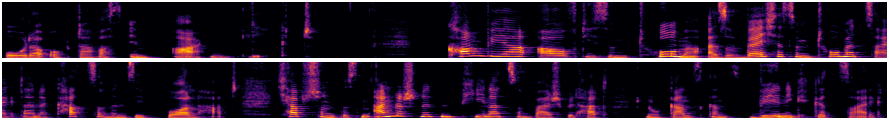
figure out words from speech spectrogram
oder ob da was im Argen liegt. Kommen wir auf die Symptome. Also welche Symptome zeigt deine Katze, wenn sie voll hat? Ich habe schon ein bisschen angeschnitten. Pina zum Beispiel hat nur ganz, ganz wenig gezeigt.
